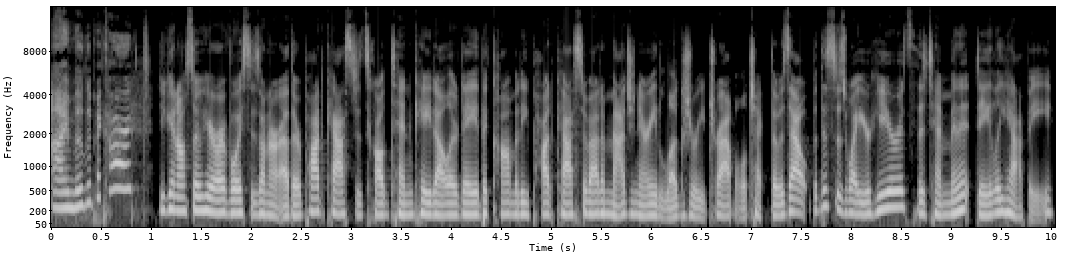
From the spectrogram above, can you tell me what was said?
I'm Lulu Picard. You can also hear our voices on our other podcast. It's called 10K Dollar Day, the comedy podcast about imaginary luxury travel. Check those out. But this is why you're here. It's the 10 minute Daily Happy.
